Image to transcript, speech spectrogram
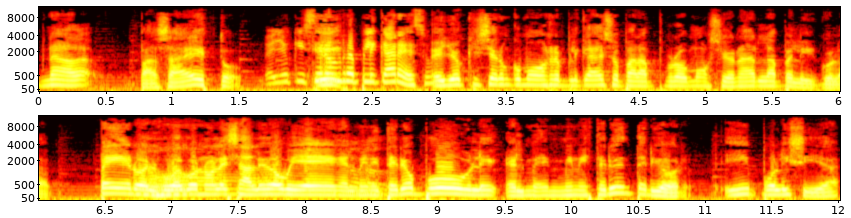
Nada, pasa esto. Ellos quisieron replicar eso. Ellos quisieron como replicar eso para promocionar la película. Pero el juego no le salió bien. El. Ministerio Público, el, el Ministerio Interior y Policía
